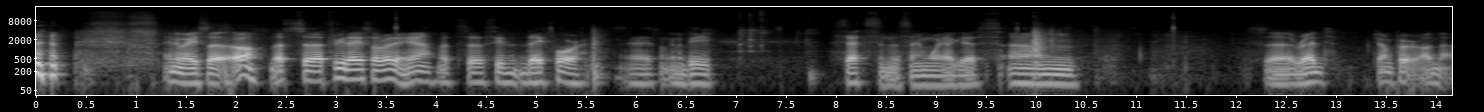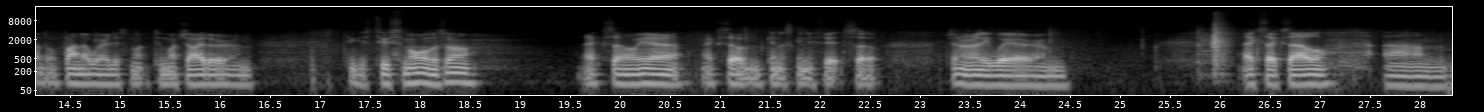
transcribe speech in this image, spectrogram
anyway, so oh, that's uh, three days already. Yeah, let's uh, see day four. Uh, it's not going to be sets in the same way, I guess. Um, it's a red jumper. I, I, don't find I wear this much, too much either, and I think it's too small as well. XL, yeah, XL and kind of skinny fit. So generally wear um, XXL. Um,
